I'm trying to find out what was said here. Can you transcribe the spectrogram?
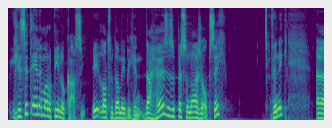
Je zit eigenlijk maar op één locatie. Hé, laten we daarmee beginnen. Dat huis is een personage op zich, vind ik. Eh,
